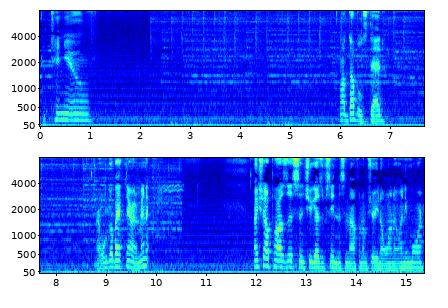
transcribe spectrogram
Continue. Well, Double's dead. Alright, we'll go back there in a minute. Actually, I'll pause this since you guys have seen this enough and I'm sure you don't want to anymore.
